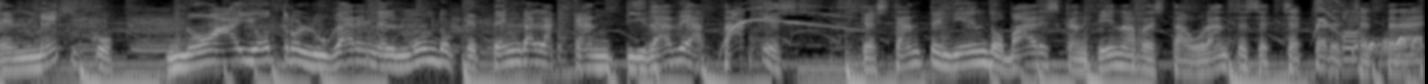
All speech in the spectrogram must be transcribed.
en México. No hay otro lugar en el mundo que tenga la cantidad de ataques que están teniendo bares, cantinas, restaurantes, etcétera, etcétera.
